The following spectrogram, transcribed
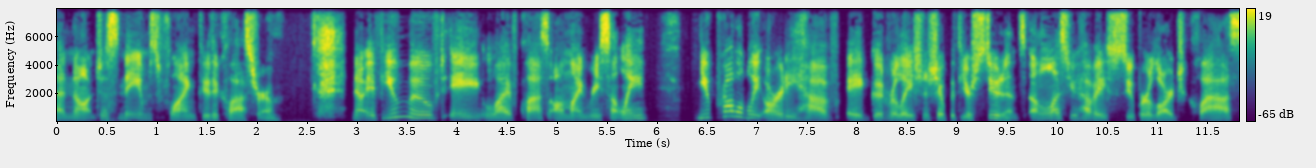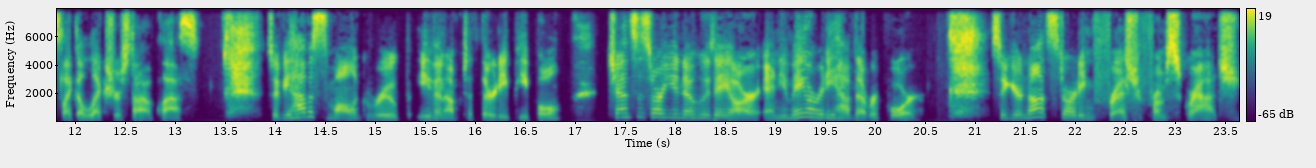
and not just names flying through the classroom. Now, if you moved a live class online recently, you probably already have a good relationship with your students, unless you have a super large class, like a lecture style class. So if you have a small group, even up to 30 people, chances are you know who they are and you may already have that rapport. So you're not starting fresh from scratch,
